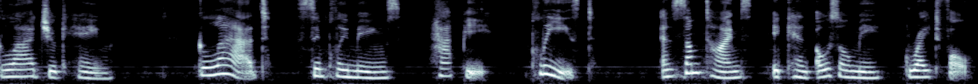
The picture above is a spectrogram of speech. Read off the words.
Glad You Came。 Glad simply means happy, pleased, and sometimes it can also mean grateful,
